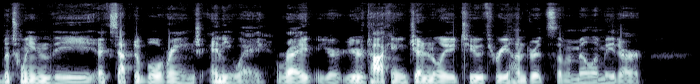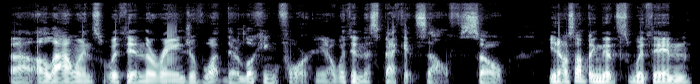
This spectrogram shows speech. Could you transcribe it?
between the acceptable range anyway, right? You're you're talking generally two three hundredths of a millimeter uh, allowance within the range of what they're looking for, you know, within the spec itself. So, you know, something that's within,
